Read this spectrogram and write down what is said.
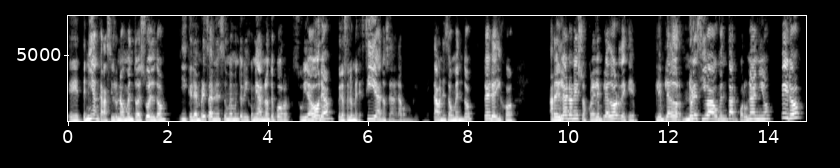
eh, tenían que recibir un aumento de sueldo y que la empresa en ese momento le dijo, mira, no te puedo subir ahora, pero se lo merecían, o sea, era como que necesitaban ese aumento. Entonces le dijo, arreglaron ellos con el empleador de que el empleador no les iba a aumentar por un año, pero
